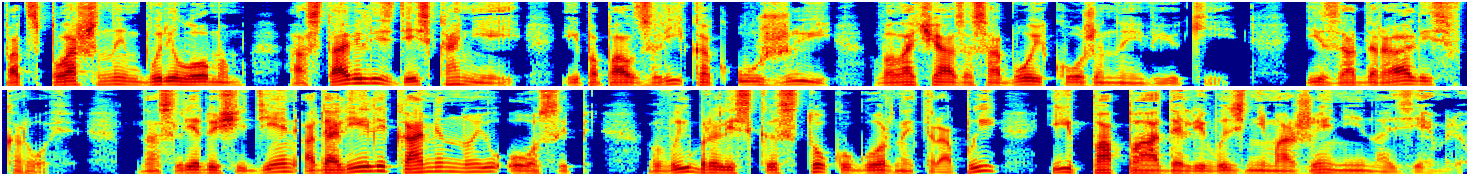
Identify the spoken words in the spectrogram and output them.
под сплошным буреломом, оставили здесь коней и поползли, как ужи, волоча за собой кожаные вьюки, и задрались в кровь. На следующий день одолели каменную осыпь, выбрались к истоку горной тропы и попадали в изнеможении на землю.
